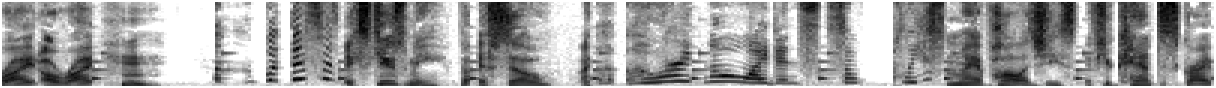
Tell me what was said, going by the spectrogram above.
right, all right. Hmm. But this is. Excuse me, but if so, I- Uh, who are you? No, I didn't. So please. my apologies. If you can't describe-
